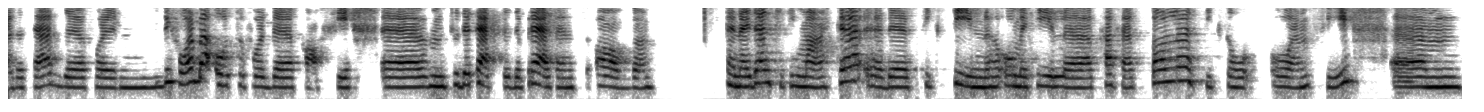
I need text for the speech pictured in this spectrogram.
as I said for um, before, but also for the coffee um, to detect the presence of an identity marker, uh, the 16-O-methyl uh, cafestol, 6-OMC. Um,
